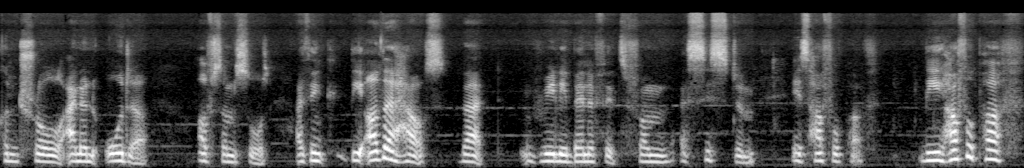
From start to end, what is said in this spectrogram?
control and an order of some sort. I think the other house that really benefits from a system is Hufflepuff. The Hufflepuff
